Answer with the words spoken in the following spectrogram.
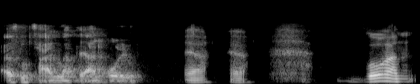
aus dem Zahlenmaterial holen. Ja, ja. Woran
